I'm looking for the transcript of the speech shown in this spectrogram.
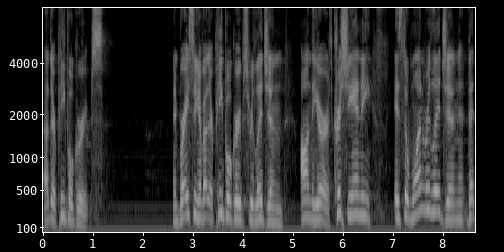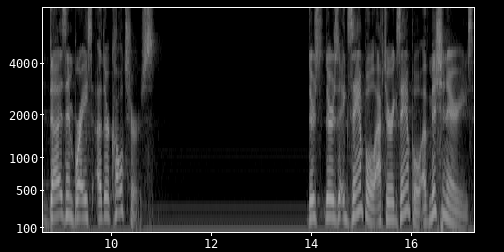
Other people groups. Embracing of other people groups' religion on the earth. Christianity is the one religion that does embrace other cultures there's there's example after example of missionaries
